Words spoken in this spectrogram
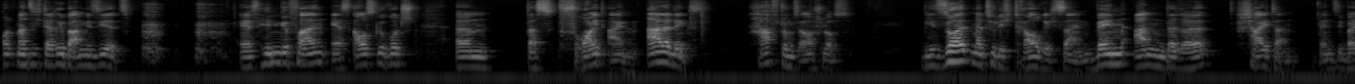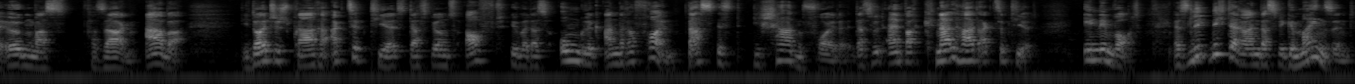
und man sich darüber amüsiert. Er ist hingefallen, er ist ausgerutscht. Ähm, das freut einen. Allerdings, Haftungsausschluss. Wir sollten natürlich traurig sein, wenn andere scheitern, wenn sie bei irgendwas versagen. Aber die deutsche Sprache akzeptiert, dass wir uns oft über das Unglück anderer freuen. Das ist die Schadenfreude. Das wird einfach knallhart akzeptiert in dem Wort. Das liegt nicht daran, dass wir gemein sind.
